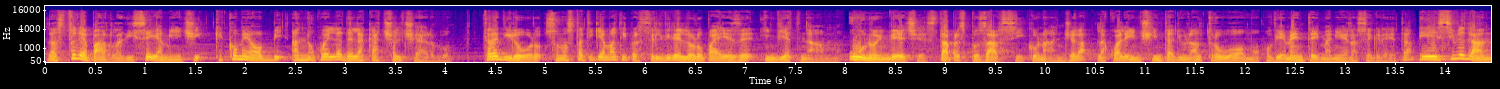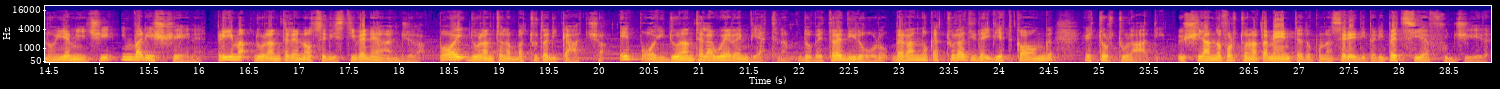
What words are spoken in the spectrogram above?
La storia parla di sei amici che come hobby hanno quella della caccia al cervo. Tre di loro sono stati chiamati per servire il loro paese in Vietnam. Uno invece sta per sposarsi con Angela, la quale è incinta di un altro uomo, ovviamente in maniera segreta, e si vedranno gli amici in varie scene. Prima durante le nozze di Steven e Angela, poi durante una battuta di caccia e poi durante la guerra in Vietnam, dove tre di loro verranno catturati dai Viet Cong e torturati. Riusciranno fortunatamente dopo una serie di peripezie a fuggire.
